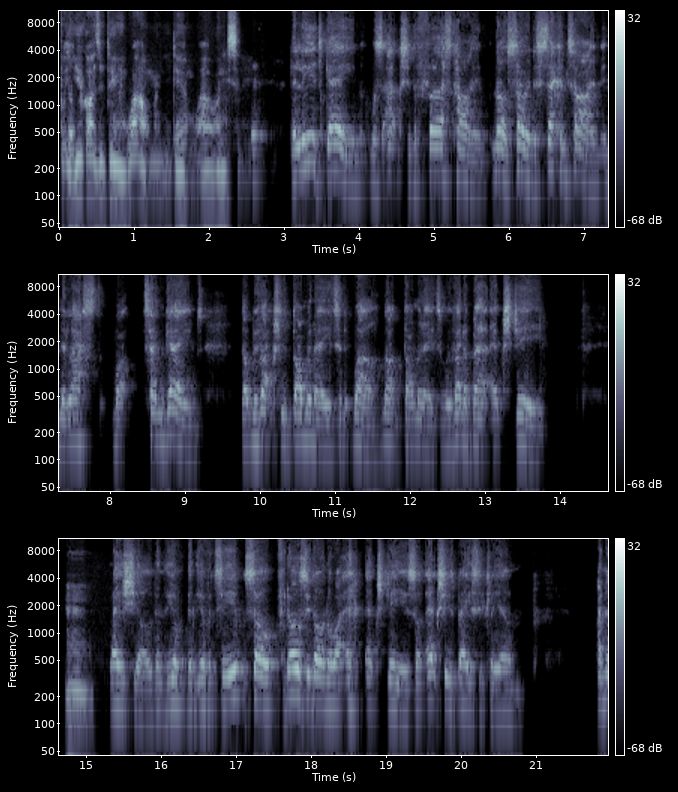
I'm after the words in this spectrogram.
But So- you guys are doing well, man. You're doing well, honestly. The Leeds game was actually the first time, no, sorry, the second time in the last, what, 10 games that we've actually dominated. Well, not dominated, we've had a better XG Mm. ratio than the, than the other team. So, for those who don't know what XG is, so XG is basically um, and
